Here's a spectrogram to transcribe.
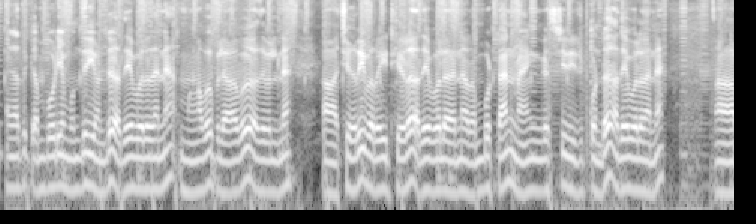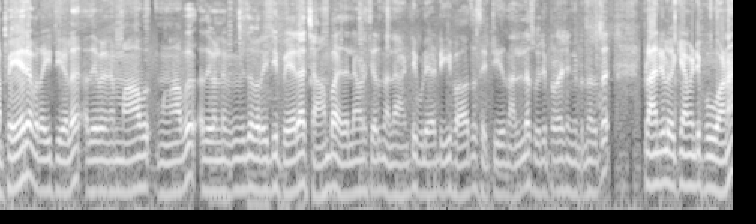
അതിനകത്ത് കമ്പോഡിയ മുന്തിരിയുണ്ട് അതേപോലെ തന്നെ മാവ് പ്ലാവ് അതേപോലെ തന്നെ ചെറി വെറൈറ്റികൾ അതേപോലെ തന്നെ റംബുട്ടാൻ മാംഗസ്റ്റിൻ ഇരിപ്പുണ്ട് അതേപോലെ തന്നെ പേര വെറൈറ്റികൾ അതേപോലെ തന്നെ മാവ് മാവ് അതേപോലെ തന്നെ വിവിധ വെറൈറ്റി പേര ചാമ്പ ഇതെല്ലാം കൂടെ ചേർന്ന് നല്ല അടിപൊളിയായിട്ട് ഈ ഭാഗത്ത് സെറ്റ് ചെയ്ത് നല്ല സൂര്യപ്രകാശം കിട്ടുന്നിടത്ത് പ്ലാന്റുകൾ വെക്കാൻ വേണ്ടി പോവുകയാണ്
